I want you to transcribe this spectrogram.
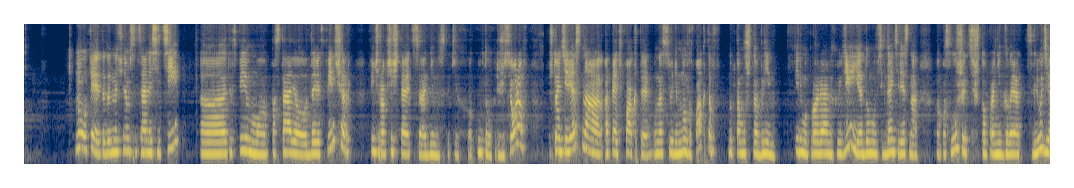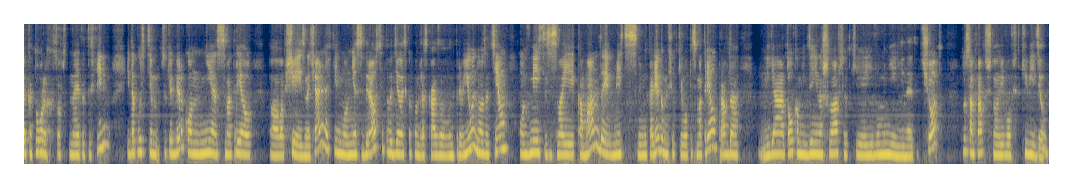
Ну, окей, тогда начнем с социальной сети. Э, этот фильм э, поставил Дэвид Финчер. Финчер вообще считается одним из таких культовых режиссеров. Что интересно, опять факты. У нас сегодня много фактов, ну, потому что, блин, фильмы про реальных людей, я думаю, всегда интересно э, послушать, что про них говорят люди, о которых, собственно, этот и фильм. И, допустим, Цукерберг, он не смотрел а, вообще изначально фильм, он не собирался этого делать, как он рассказывал в интервью, но затем он вместе со своей командой, вместе со своими коллегами все-таки его посмотрел. Правда, я толком нигде не нашла все-таки его мнение на этот счет, но сам факт, что он его все-таки видел.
